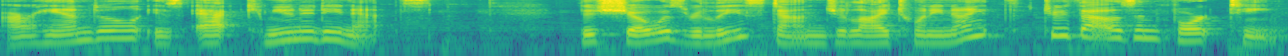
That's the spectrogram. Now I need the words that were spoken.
Our handle is at CommunityNets. This show was released on July 29th, 2014.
